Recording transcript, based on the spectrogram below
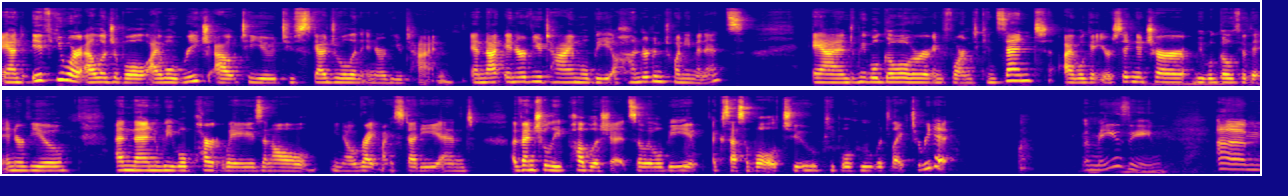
And if you are eligible, I will reach out to you to schedule an interview time. And that interview time will be 120 minutes. And we will go over informed consent. I will get your signature. We will go through the interview and then we will part ways and I'll, you know, write my study and eventually publish it. So it will be accessible to people who would like to read it. Amazing. Um,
